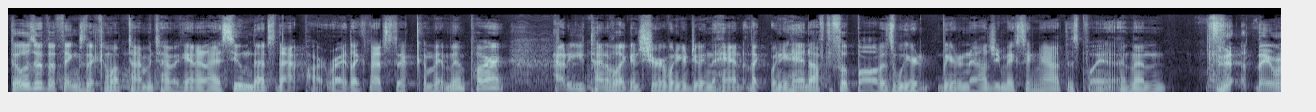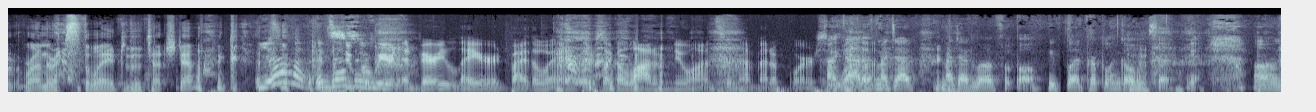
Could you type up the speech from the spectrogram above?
those are the things that come up time and time again. And I assume that's that part, right? Like, that's the commitment part. How do you kind of like ensure when you're doing the hand, like when you hand off the football? It's weird, weird analogy mixing now at this point, and then they run the rest of the way to the touchdown. Yeah, exactly. Super weird and very layered, by the way. There's like a lot of nuance in that metaphor. So I well got it. My dad, my dad loved football. He bled purple and gold. So yeah, um,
